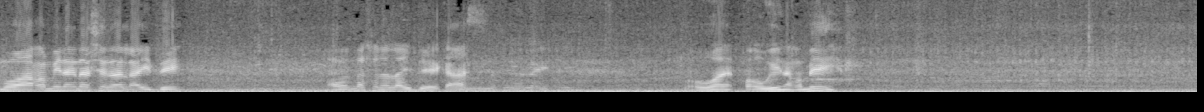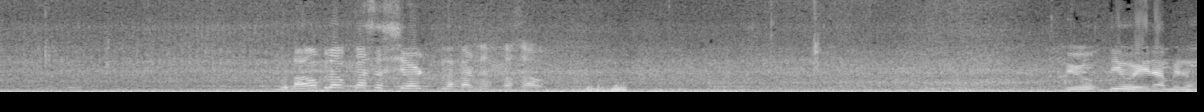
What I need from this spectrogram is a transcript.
Muha kami ng national ID. Ano national ID, Kas? Pauwi, pauwi na kami. Buta mo vlog ka sa short lang ka sa Tiyo, tiyuhin namin, no?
